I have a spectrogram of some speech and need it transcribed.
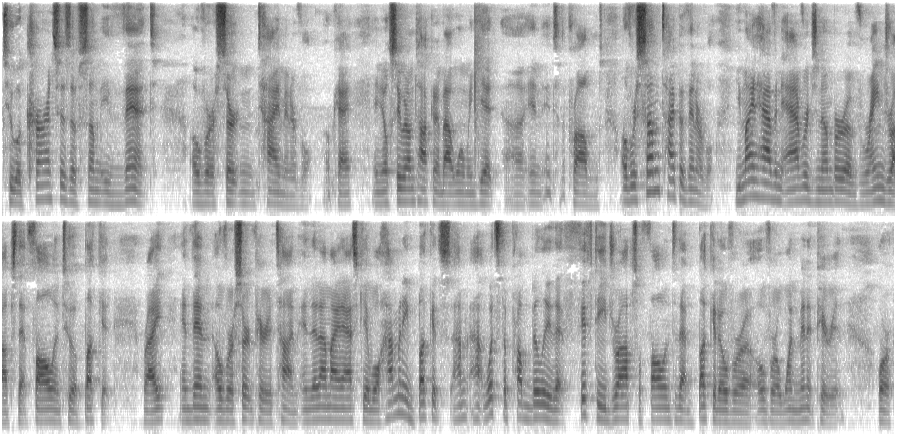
to occurrences of some event over a certain time interval, okay? And you'll see what I'm talking about when we get uh, in, into the problems. Over some type of interval, you might have an average number of raindrops that fall into a bucket, right? And then over a certain period of time. And then I might ask you, well, how many buckets, how, how, what's the probability that 50 drops will fall into that bucket over a, over a one minute period? Or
